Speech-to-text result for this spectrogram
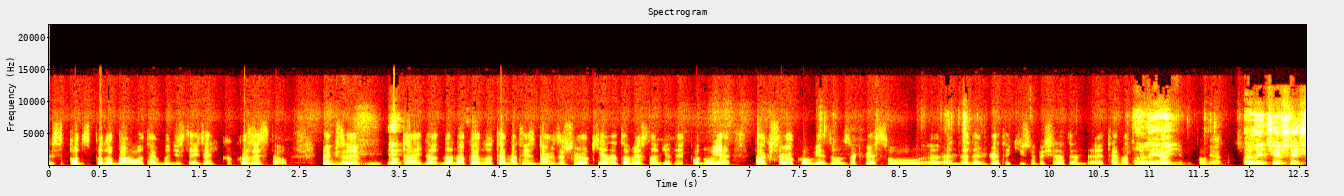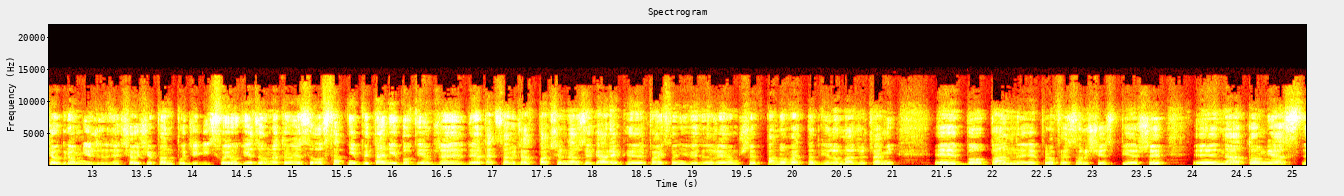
y, spod, spodobało, tak będzie z tej rzeki ko- korzystał. Także tutaj no, no na pewno temat jest bardzo szeroki, ja natomiast no, nie dysponuję tak szeroką wiedzą z zakresu en- energetyki, żeby się na ten temat Ale ja- wypowiadać. Ale cieszę się ogromnie, że zechciał się Pan podzielić swoją wiedzą. Natomiast ostatnie pytanie, bo wiem, że ja tak cały czas patrzę na zegarek. E, Państwo nie wiedzą, że ja muszę panować nad wieloma rzeczami, e, bo Pan e, profesor się spieszy. Natomiast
